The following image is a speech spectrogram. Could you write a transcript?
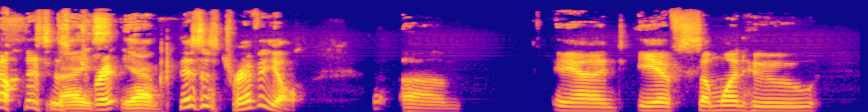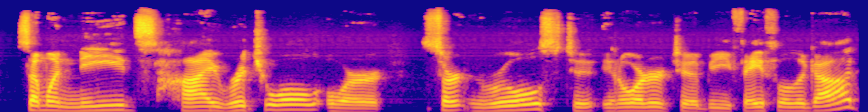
know, this is Nice. tri- Yeah. this is trivial. Um, and if someone who someone needs high ritual or certain rules to in order to be faithful to God,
